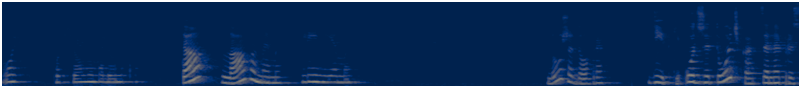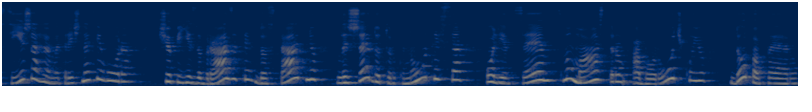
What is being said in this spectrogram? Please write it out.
Ось по всьому малюнку. Та ламаними лініями. Дуже добре. Дітки, отже, точка це найпростіша геометрична фігура. Щоб її зобразити, достатньо лише доторкнутися олівцем, фломастером або ручкою до паперу.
